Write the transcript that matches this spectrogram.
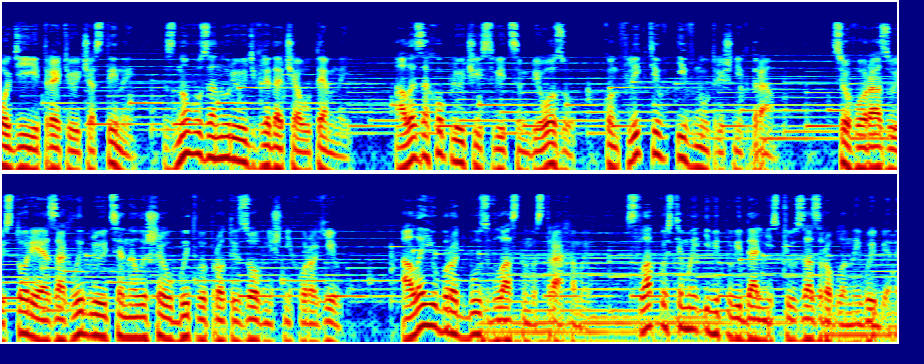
Події третьої частини знову занурюють глядача у темний, але захоплюючий світ симбіозу, конфліктів і внутрішніх драм. Цього разу історія заглиблюється не лише у битви проти зовнішніх ворогів, але й у боротьбу з власними страхами, слабкостями і відповідальністю за зроблений вибір.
